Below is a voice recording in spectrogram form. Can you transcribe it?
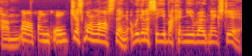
Um, Oh, thank you. Just one last thing. Are we going to see you back at New Road next year?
